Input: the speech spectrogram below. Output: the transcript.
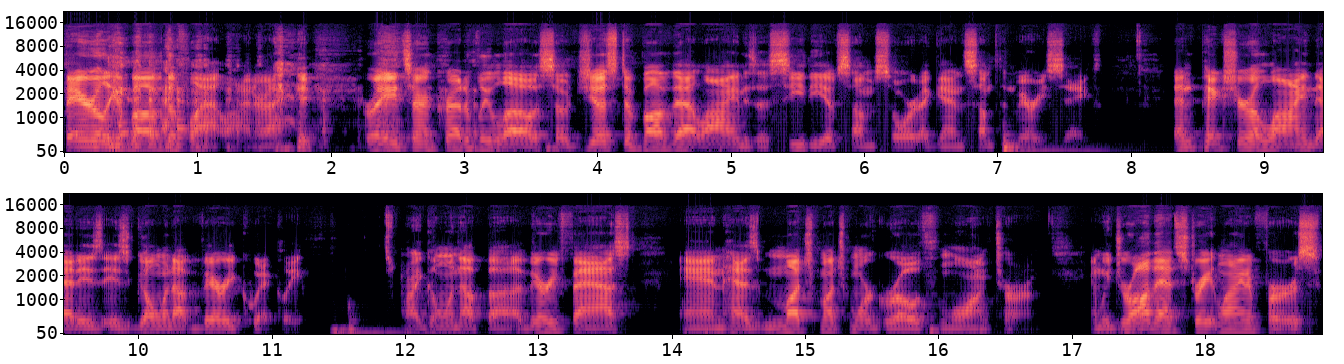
barely above the flat line, right? Rates are incredibly low. So just above that line is a CD of some sort. Again, something very safe. Then picture a line that is, is going up very quickly, right? Going up uh, very fast and has much, much more growth long term. And we draw that straight line at first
